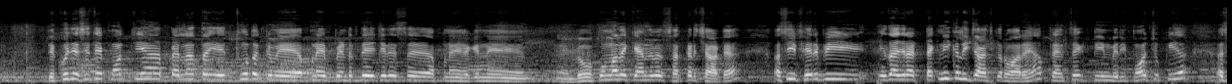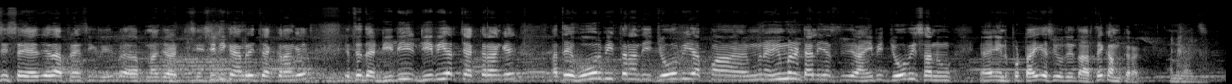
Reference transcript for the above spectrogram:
ਦੇਖੋ ਜੀ ਅਸੀਂ ਤੇ ਪਹੁੰਚੇ ਹਾਂ। ਪਹਿਲਾਂ ਤਾਂ ਇੱਥੋਂ ਤੱਕ ਵੀ ਆਪਣੇ ਪਿੰਡ ਦੇ ਜਿਹੜੇ ਸ- ਆਪਣੇ ਹੈਗੇ ਨੇ ਅ, ਲੋਕ ਉਹਨਾਂ ਦੇ ਕਹਿਣ ਦੇ ਵਿੱਚ ਸਰਕਟ ਸ਼ਾਟ ਆ ਅਸੀਂ ਫਿਰ ਵੀ ਇਹਦਾ ਜਿਹੜਾ ਟੈਕਨੀਕਲੀ ਜਾਂਚ ਕਰਵਾ ਰਹੇ ਹਾਂ। ਫੋਰੈਂਸਿਕ ਟੀਮ ਮੇਰੀ ਪਹੁੰਚ ਚੁੱਕੀ ਆ ਅਸੀਂ ਸ- ਇਹਦਾ ਫੋਰੈਂਸਿਕਲੀ ਆਪਣਾ ਜਿਹੜਾ ਸੀਸੀਟੀ ਕੈਮਰੇ ਚੈੱਕ ਕਰਾਂਗੇ। ਇੱਥੇ ਦਾ ਡੀਡੀ ਡੀਵੀਆਰ ਚੈੱਕ ਕਰਾਂਗੇ। ਅਤੇ ਹੋਰ ਵੀ ਤਰ੍ਹਾਂ ਦੀ ਜੋ ਵੀ ਆਪਾਂ ਹਿਊਮਨ ਇੰਟੈਲੀਜੈਂਸ ਰਾਹੀਂ ਵੀ ਜੋ ਵੀ ਸਾਨੂੰ ਇਨਪੁਟ ਆਈ ਅਸੀਂ ਉਹਦੇ ਆਧਾਰ ਤੇ ਕੰਮ ਕਰਾਂਗੇ। ਧੰਨਵਾਦ ਜੀ।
